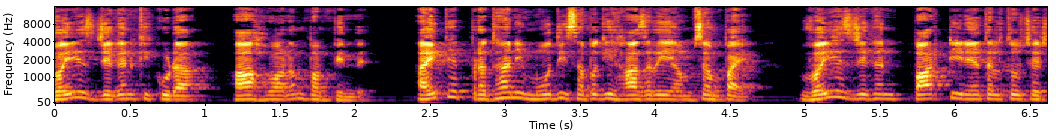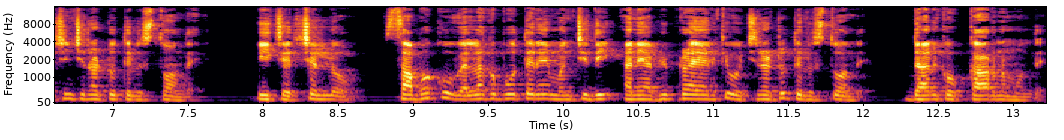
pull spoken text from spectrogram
వైఎస్ జగన్కి కూడా ఆహ్వానం పంపింది. అయితే ప్రధాని మోదీ సభకి హాజరయ్యే అంశంపై వైఎస్ జగన్ పార్టీ నేతలతో చర్చించినట్టు తెలుస్తోంది. ఈ చర్చల్లో సభకు వెళ్ళకపోతేనే మంచిది అనే అభిప్రాయానికి వచ్చినట్టు తెలుస్తోంది. దానికి ఒక కారణం ఉంది.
